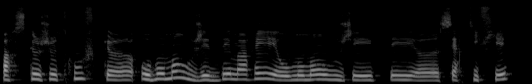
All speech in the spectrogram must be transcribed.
parce que je trouve qu'au moment où j'ai démarré et au moment où j'ai été euh, certifiée,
